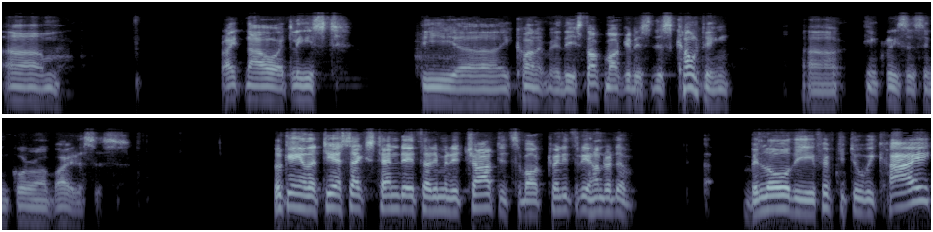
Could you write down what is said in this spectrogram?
um, right now at least, the uh, economy, the stock market is discounting uh, increases in coronaviruses. Looking at the TSX 10-day 30-minute chart, it's about 2,300 uh, below the 52-week high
